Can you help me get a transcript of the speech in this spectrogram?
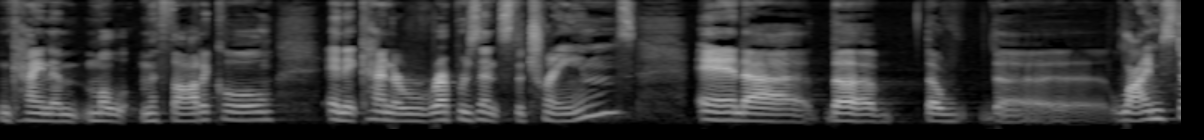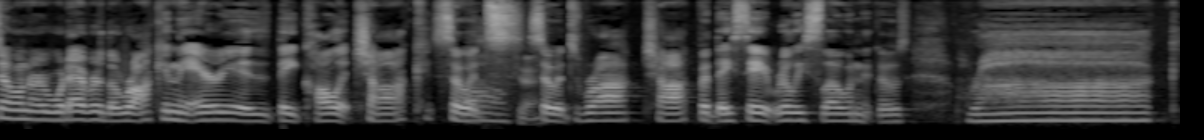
and kind of methodical, and it kind of represents the trains. And uh, the the the limestone or whatever the rock in the area they call it chalk. So oh, it's okay. so it's rock chalk but they say it really slow and it goes rock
